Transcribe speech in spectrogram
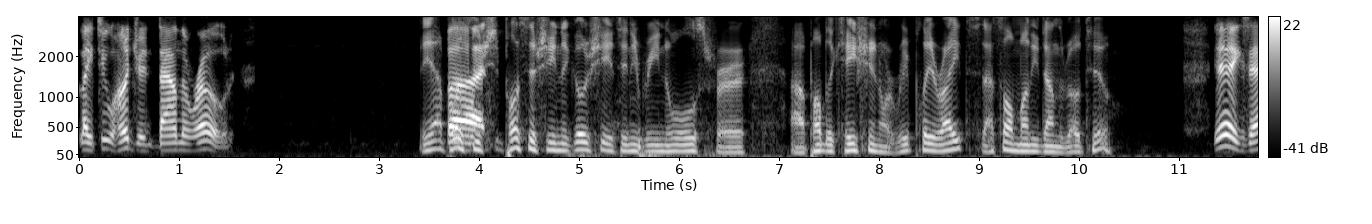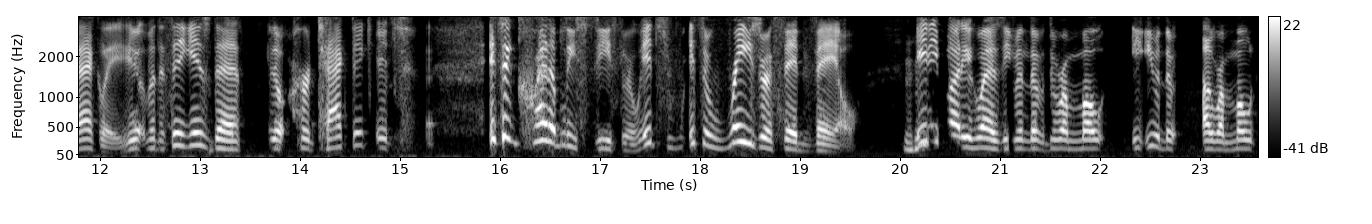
like two hundred down the road? Yeah. Plus, But- if she, plus, if she negotiates any renewals for uh, publication or replay rights, that's all money down the road too. Yeah, exactly. You know, but the thing is that you know her tactic it's it's incredibly see through. It's it's a razor thin veil. Mm-hmm. Anybody who has even the, the remote even the a remote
